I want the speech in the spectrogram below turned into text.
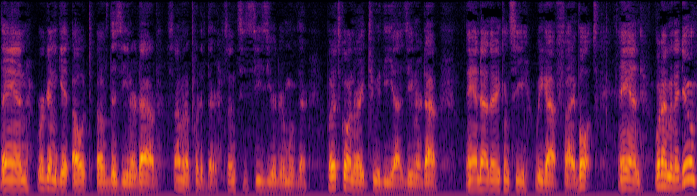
than we're going to get out of the Zener diode. So I'm going to put it there since it's easier to remove there. But it's going right to the uh, Zener diode. And uh, there you can see we got 5 volts. And what I'm going to do,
